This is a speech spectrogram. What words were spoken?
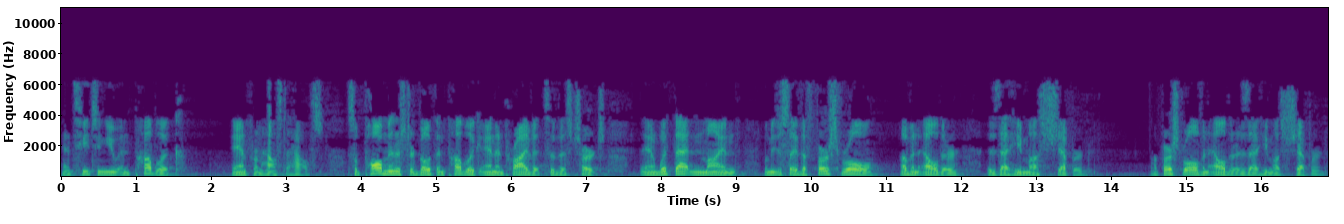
and teaching you in public and from house to house. So Paul ministered both in public and in private to this church. And with that in mind, let me just say the first role of an elder is that he must shepherd. The first role of an elder is that he must shepherd,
